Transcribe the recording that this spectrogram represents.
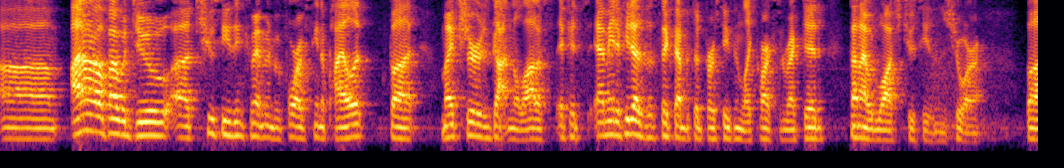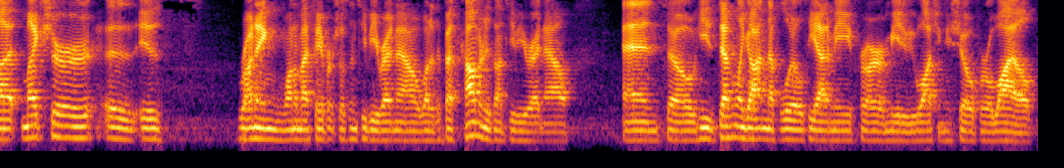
Um, I don't know if I would do a two season commitment before I've seen a pilot, but Mike Schur has gotten a lot of. If it's, I mean, if he does a six episode first season like Parks and Rec did, then I would watch two seasons, sure. But Mike Schur is, is running one of my favorite shows on TV right now, one of the best comedies on TV right now, and so he's definitely got enough loyalty out of me for me to be watching his show for a while,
